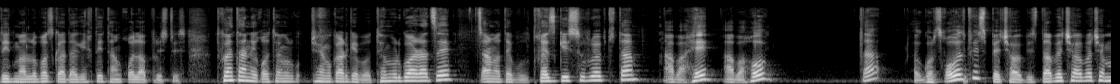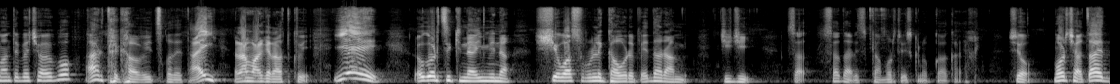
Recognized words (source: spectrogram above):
დიდ მადლობას გადაგიხდით ამ ყველაფრისთვის. თქვენთან იყო თემურ შემოგარგებო თემურ გვარაძე. წარმატებულ დღეს გისურვებთ და აბა ჰე აბა ჰო და როგორც ყოველთვის ბეჩავების და ბეჩავება ჩემ ანტიბეჩავებო არ დაგავიწყდეთ. აი რა მაგრა თქვი. იე როგორც იქნა იმენა შევასრულე გავრეპე და რამე. ჯიჯი სად არის გამორთვის კნოპკა ახლა всё მორჩა დაიძი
